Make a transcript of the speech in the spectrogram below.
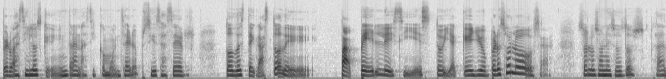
Pero así los que entran así como en serio, pues sí es hacer todo este gasto de papeles y esto y aquello, pero solo, o sea, solo son esos dos, o sea,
